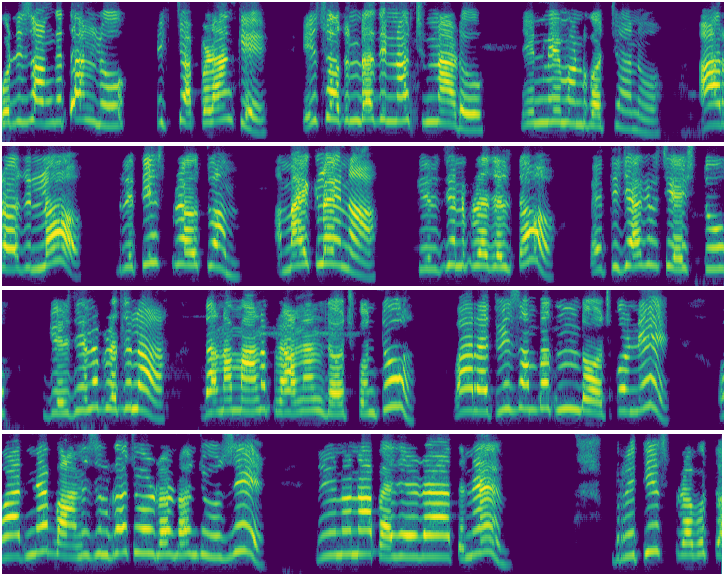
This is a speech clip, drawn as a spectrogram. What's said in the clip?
కొన్ని సంఘటనలు మీకు చెప్పడానికి ఈ స్వతంత్ర దినోత్సవం నాడు నేను మీ ముందుకు వచ్చాను ఆ రోజుల్లో బ్రిటిష్ ప్రభుత్వం అమాయకులైన గిరిజన ప్రజలతో వ్యక్తి చేస్తూ గిరిజన ప్రజల ధనమాన ప్రాణాలను దోచుకుంటూ వారి అతి సంపదను దోచుకొని వాటిని బానిసలుగా చూడటం చూసి నేను నా పదిహేడతనే బ్రిటిష్ ప్రభుత్వ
